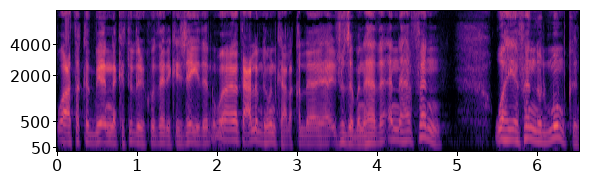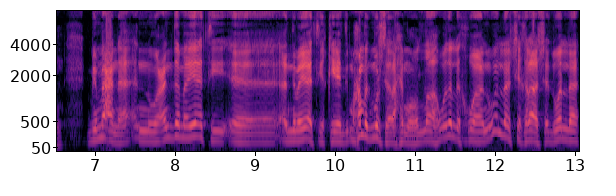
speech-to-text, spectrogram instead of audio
وأعتقد بأنك تدرك ذلك جيدا وأنا تعلمت منك على الأقل جزء من هذا أنها فن وهي فن الممكن بمعنى أنه عندما يأتي آه عندما يأتي قيادي محمد مرسي رحمه الله ولا الإخوان ولا الشيخ راشد ولا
